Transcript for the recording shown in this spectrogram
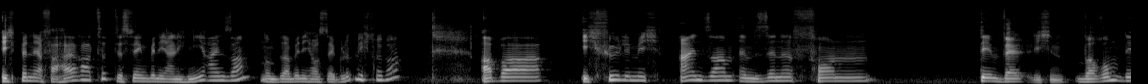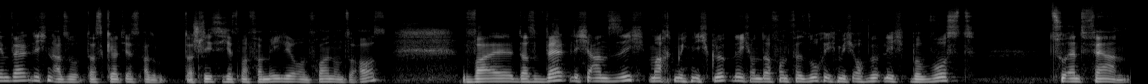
ich bin ja verheiratet, deswegen bin ich eigentlich nie einsam. Und da bin ich auch sehr glücklich drüber. Aber ich fühle mich einsam im Sinne von dem Weltlichen. Warum dem Weltlichen? Also das gehört jetzt, also da schließe ich jetzt mal Familie und Freunde und so aus, weil das Weltliche an sich macht mich nicht glücklich und davon versuche ich mich auch wirklich bewusst zu entfernen.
